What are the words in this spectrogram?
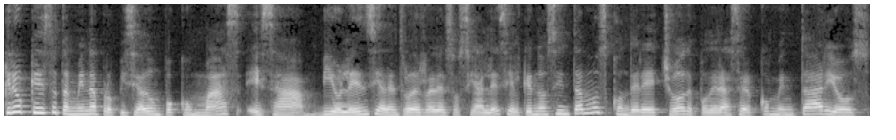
Creo que esto también ha propiciado un poco más esa violencia dentro de redes sociales y el que nos sintamos con derecho de poder hacer comentarios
